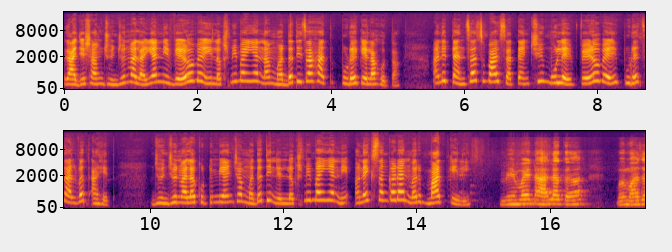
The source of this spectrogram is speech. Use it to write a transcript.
राजेश्याम झुंझुनवाला यांनी वेळोवेळी लक्ष्मीबाई यांना मदतीचा हात पुढे केला होता. आणि त्यांचाच वारसा त्यांची मुले वेळोवेळी पुढे चालवत आहेत. झुंझुनवाला कुटुंबियांच्या मदतीने लक्ष्मीबाई यांनी अनेक संकटांवर मात केली. मे महिना आला का मग माझा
